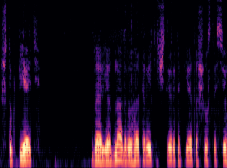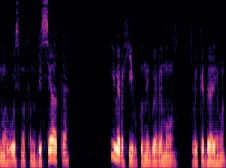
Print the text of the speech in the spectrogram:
штук 5. Далі одна, друга, третя, четверта, п'ята, шоста, сьома, восьма, там десята. І верхівку не беремо, викидаємо.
